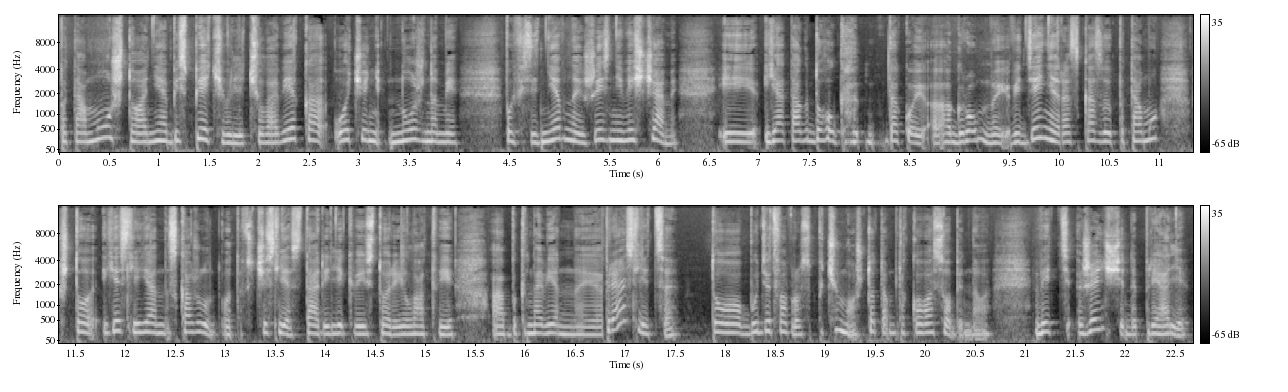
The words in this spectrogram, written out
потому что они обеспечивали человека очень нужными повседневной жизни вещами. И я так долго такое огромное видение рассказываю потому, что если если я скажу вот в числе ста реликвий истории Латвии обыкновенные пряслицы, то будет вопрос, почему, что там такого особенного? Ведь женщины пряли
